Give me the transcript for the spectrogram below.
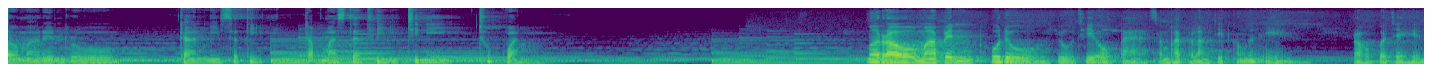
เรามาเรียนรู้การมีสติกับ Master T ที่นี่ทุกวัน เมื่อเรามาเป็นผู้ดูอยู่ที่ O แปดสัมผัสพลังจิตของตนเอง เราก็จะเห็น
